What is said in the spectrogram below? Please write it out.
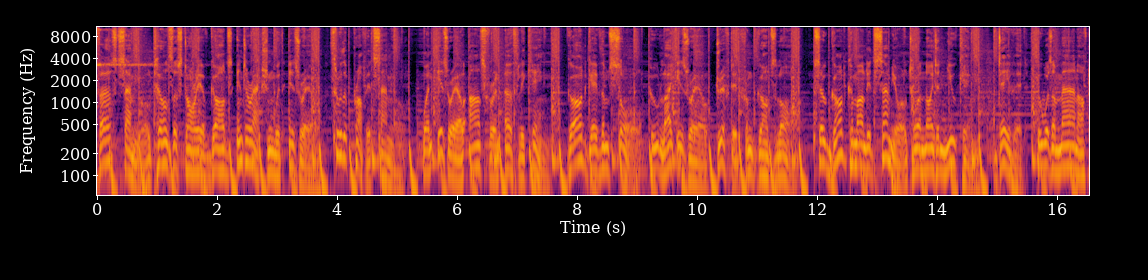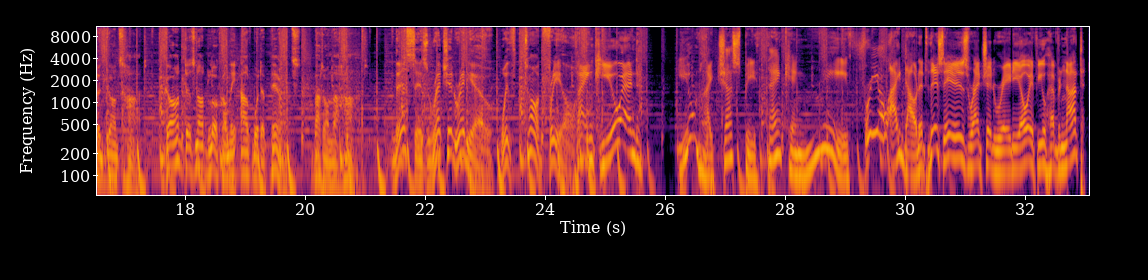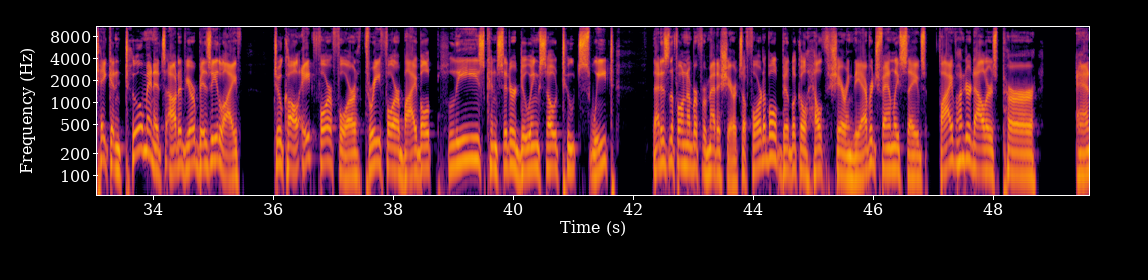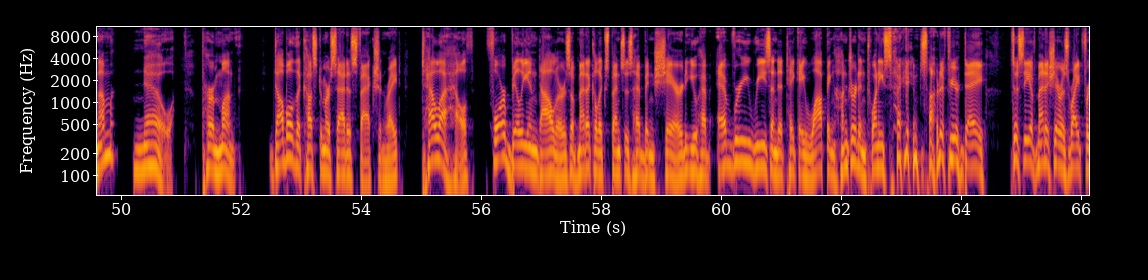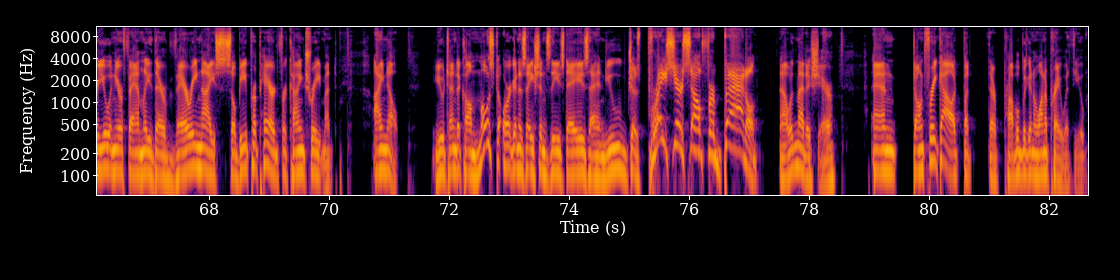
1 Samuel tells the story of God's interaction with Israel through the prophet Samuel. When Israel asked for an earthly king, God gave them Saul, who, like Israel, drifted from God's law. So God commanded Samuel to anoint a new king, David, who was a man after God's heart. God does not look on the outward appearance, but on the heart. This is Wretched Radio with Todd Friel. Thank you, and you might just be thanking me. Friel, I doubt it. This is Wretched Radio. If you have not taken two minutes out of your busy life to call 844 34 Bible, please consider doing so. Toot sweet. That is the phone number for Medi-Share. It's affordable biblical health sharing. The average family saves $500 per annum? No, per month. Double the customer satisfaction rate. Telehealth. $4 billion of medical expenses have been shared. You have every reason to take a whopping 120 seconds out of your day to see if Medi-Share is right for you and your family. They're very nice, so be prepared for kind treatment. I know you tend to call most organizations these days and you just brace yourself for battle. Now with Medi-Share, and don't freak out, but they're probably going to want to pray with you.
